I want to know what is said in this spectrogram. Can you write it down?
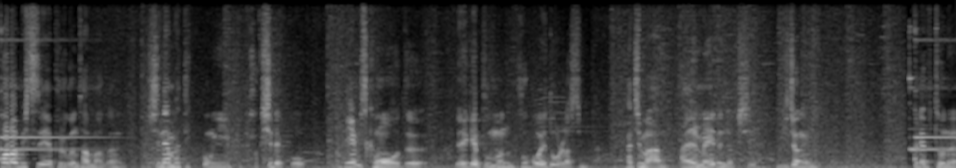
펄어비스의 붉은 사막은 시네마틱 공이 확실했고 게임스컴 어워드 4개 부문 후보에도 올랐습니다. 하지만 발매일은 역시 미정입니다. 크래프톤은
